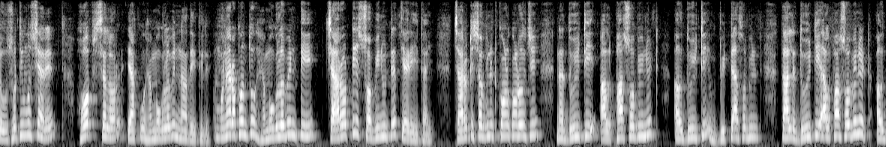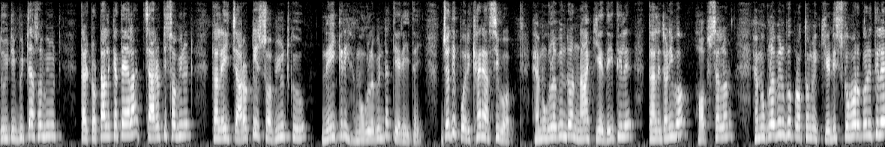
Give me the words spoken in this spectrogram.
ଚଉଷଠି ମସିହାରେ હોપ સેલર યાકુ હેમોગ્લોબિન ના ଦେଇଥିଲେ ମନେ ରଖନ୍ତୁ ହେମୋଗ୍ଲୋବିନ୍ ଟି ଚାରୋଟି ସବ୍ ୟୁନିଟ୍ରେ ତିଆରି ହୋଇଥାଏ ଚାରୋଟି ସବ୍ ୟୁନିଟ୍ କ'ଣ କ'ଣ ରହୁଛି ନା ଦୁଇଟି ଆଲଫା ସବ୍ ୟୁନିଟ୍ ଆଉ ଦୁଇଟି ବିଟା ସବ୍ ୟୁନିଟ୍ ତାହେଲେ ଦୁଇଟି ଆଲଫା ସବ୍ ୟୁନିଟ୍ ଆଉ ଦୁଇଟି ବିଟା ସବ୍ ୟୁନିଟ୍ ତାହେଲେ ଟୋଟାଲ୍ କେତେ ହେଲା ଚାରୋଟି ସବ୍ ୟୁନିଟ୍ ତାହେଲେ ଏଇ ଚାରୋଟି ସବ୍ ୟୁନିଟ୍କୁ ନେଇକରି ହେମୋଗ୍ଲୋବିନ୍ଟା ତିଆରି ହୋଇଥାଏ ଯଦି ପରୀକ୍ଷାରେ ଆସିବ ହେମୋଗ୍ଲୋବିନ୍ର ନାଁ କିଏ ଦେଇଥିଲେ ତାହେଲେ ଜାଣିବ ହପ୍ସେଲର୍ ହେମୋଗ୍ଲୋବିନ୍କୁ ପ୍ରଥମେ କିଏ ଡିସ୍କଭର କରିଥିଲେ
